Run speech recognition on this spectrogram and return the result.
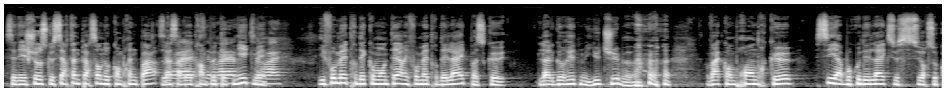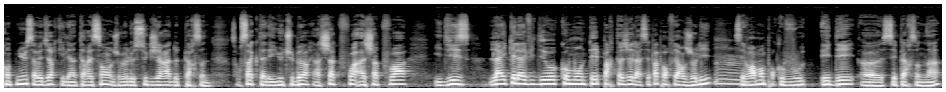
C'est des choses que certaines personnes ne comprennent pas. Là, ça va être un peu vrai, technique, mais vrai. il faut mettre des commentaires, il faut mettre des likes parce que l'algorithme YouTube va comprendre que s'il y a beaucoup de likes sur, sur ce contenu, ça veut dire qu'il est intéressant, je veux le suggérer à d'autres personnes. C'est pour ça que tu as des YouTubeurs, à chaque fois, à chaque fois, ils disent likez la vidéo, commentez, partagez-la. C'est pas pour faire joli, c'est vraiment pour que vous aidez euh, ces personnes-là.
